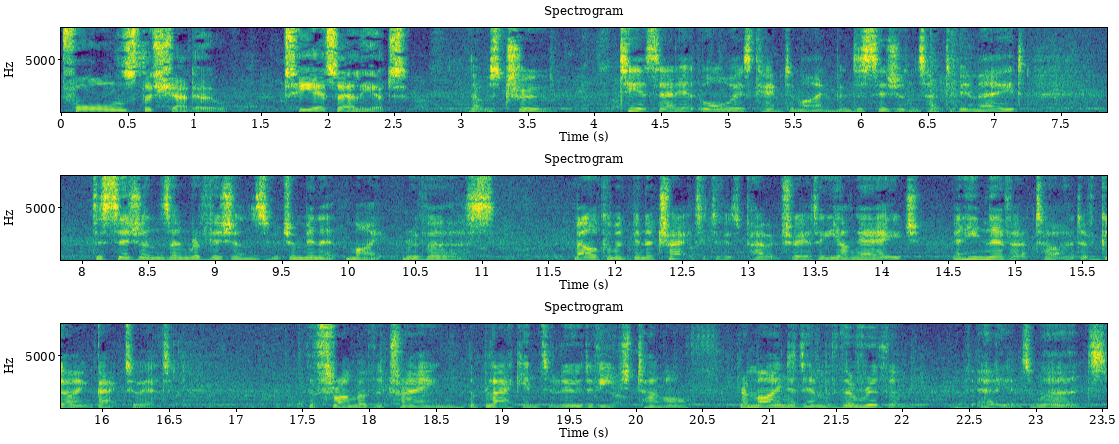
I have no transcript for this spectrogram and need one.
falls the shadow. T.S. Eliot. That was true. T.S. Eliot always came to mind when decisions had to be made. Decisions and revisions which a minute might reverse. Malcolm had been attracted to his poetry at a young age, and he never tired of going back to it. The thrum of the train, the black interlude of each tunnel, reminded him of the rhythm of Eliot's words.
